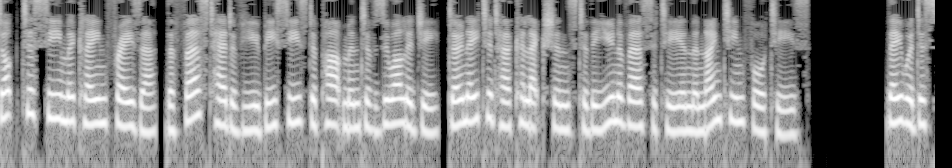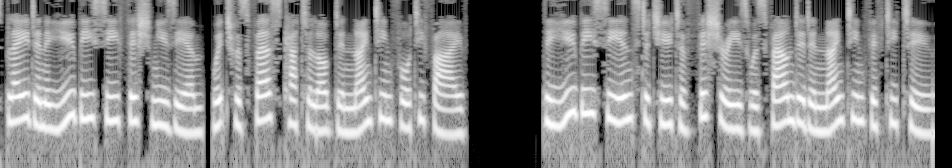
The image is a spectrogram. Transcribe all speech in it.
Dr. C. McLean Fraser, the first head of UBC's Department of Zoology, donated her collections to the university in the 1940s. They were displayed in a UBC Fish Museum, which was first catalogued in 1945. The UBC Institute of Fisheries was founded in 1952,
